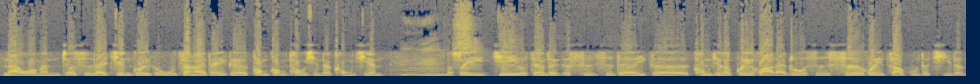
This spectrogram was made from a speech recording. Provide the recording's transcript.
那我们就是来建构一个无障碍的一个公共通行的空间。嗯，所以借有这样的一个实质的一个空间的规划，来落实社会照顾的机能。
